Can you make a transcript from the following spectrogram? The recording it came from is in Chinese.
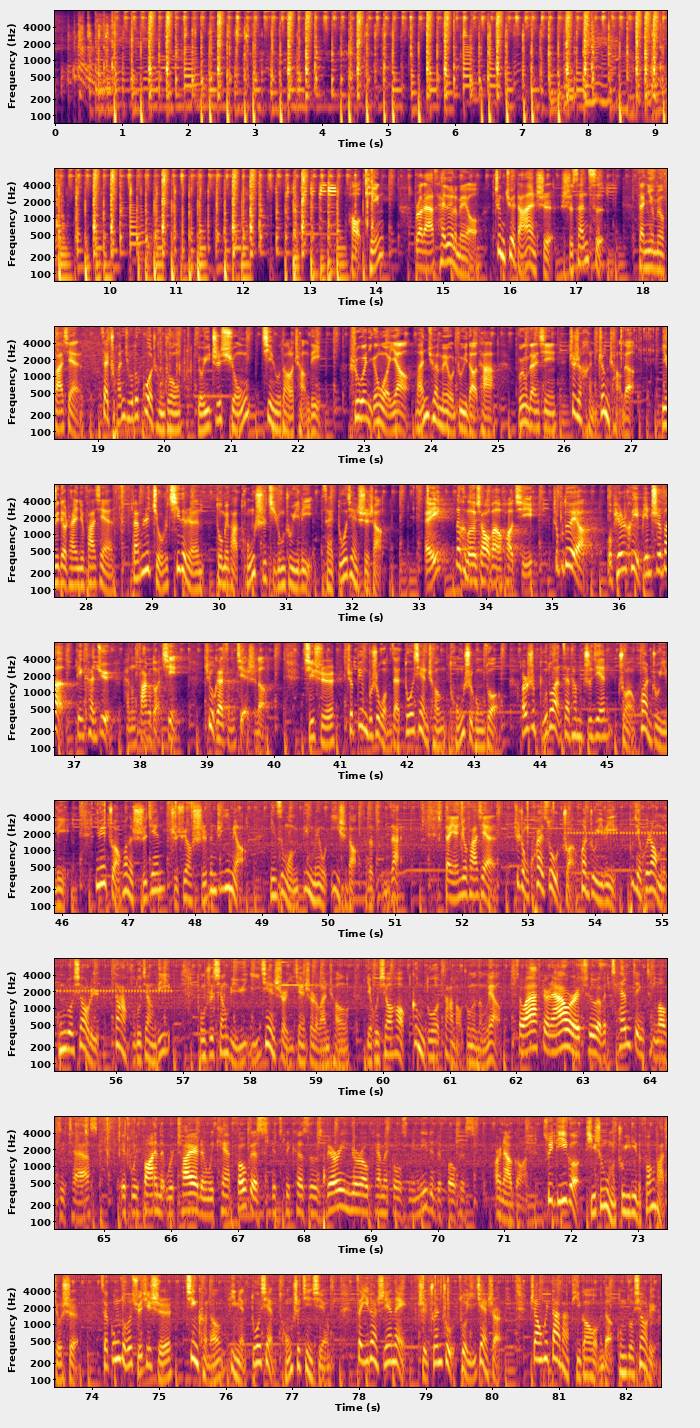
好，停。不知道大家猜对了没有？正确答案是十三次。但你有没有发现，在传球的过程中，有一只熊进入到了场地？如果你跟我一样完全没有注意到它，不用担心，这是很正常的。因为调查研究发现，百分之九十七的人都没法同时集中注意力在多件事上。哎，那可能有小伙伴会好奇，这不对啊！我平时可以边吃饭边看剧，还能发个短信，这又该怎么解释呢？其实这并不是我们在多线程同时工作，而是不断在它们之间转换注意力。因为转换的时间只需要十分之一秒，因此我们并没有意识到它的存在。但研究发现，这种快速转换注意力不仅会让我们的工作效率大幅度降低，同时相比于一件事儿一件事儿的完成，也会消耗更多大脑中的能量。So after an hour or two of attempting to multitask, if we find that we're tired and we can't focus, it's because those very neurochemicals we needed to focus are now gone. 所以，第一个提升我们注意力的方法，就是在工作和学习时，尽可能避免多线同时进行，在一段时间内只专注做一件事儿，这样会大大提高我们的工作效率。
